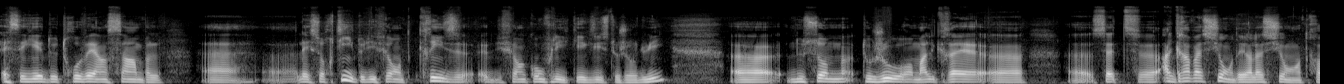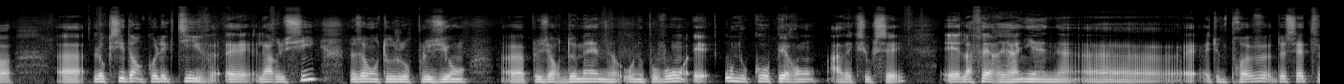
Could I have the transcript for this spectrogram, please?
essayer de trouver ensemble euh, euh, les sorties de différentes crises et de différents conflits qui existent aujourd'hui. Euh, nous sommes toujours, malgré cette aggravation des relations entre l'Occident collectif et la Russie, nous avons toujours plusieurs domaines où nous pouvons et où nous coopérons avec succès. Et l'affaire iranienne est une preuve de cette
